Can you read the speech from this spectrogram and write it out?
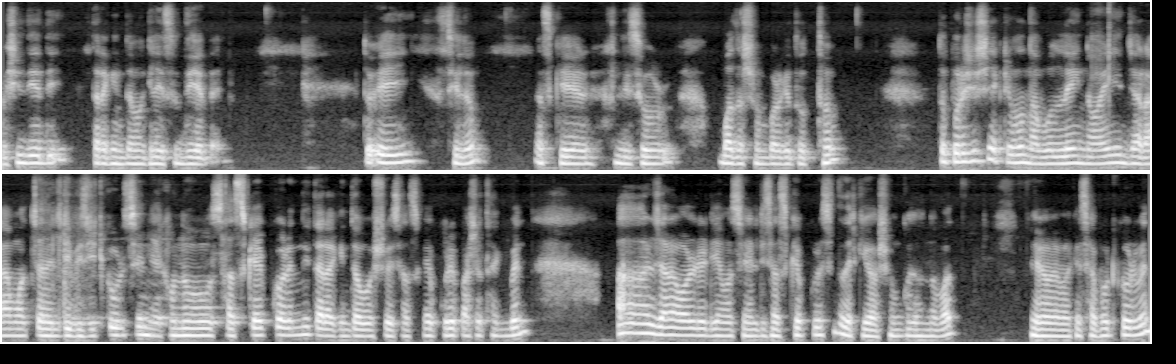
বেশি দিয়ে দিই, তারা কিন্তু আমাকে লিচু দিয়ে দেয়। তো এই ছিল আজকের লিচুর বাজার সম্পর্কে তথ্য। তো পরিশেষে একটা কথা না বললেই নয়, যারা আমার চ্যানেলটি ভিজিট করছেন এখনও সাবস্ক্রাইব করেননি, তারা কিন্তু অবশ্যই সাবস্ক্রাইব করে পাশে থাকবেন। আর যারা অলরেডি আমার চ্যানেলটি সাবস্ক্রাইব করেছেন, তাদেরকে অসংখ্য ধন্যবাদ। এভাবে আমাকে সাপোর্ট করবেন।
